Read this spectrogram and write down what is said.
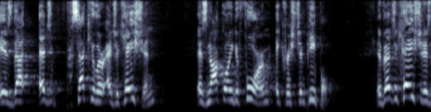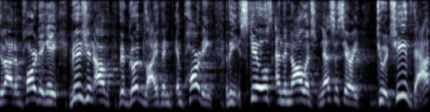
is that edu- secular education is not going to form a Christian people. If education is about imparting a vision of the good life and imparting the skills and the knowledge necessary to achieve that,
